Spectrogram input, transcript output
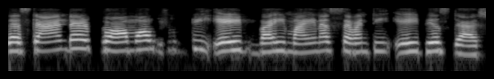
The standard form of 58 by minus 78 is dash.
